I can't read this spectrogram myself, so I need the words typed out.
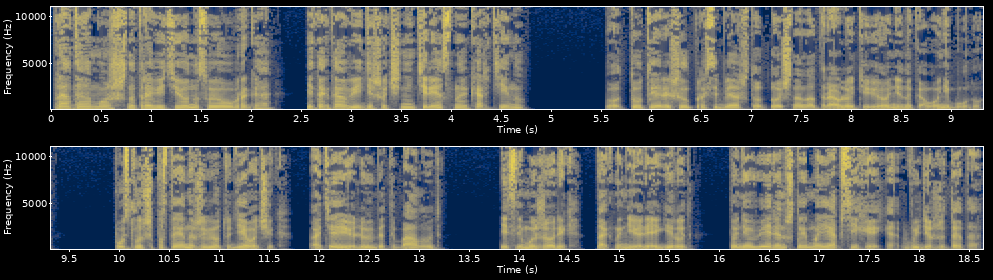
Правда, можешь натравить ее на своего врага, и тогда увидишь очень интересную картину». Вот тут я решил про себя, что точно натравливать ее ни на кого не буду. Пусть лучше постоянно живет у девочек, а те ее любят и балуют. Если мой Жорик так на нее реагирует, то не уверен, что и моя психика выдержит это.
